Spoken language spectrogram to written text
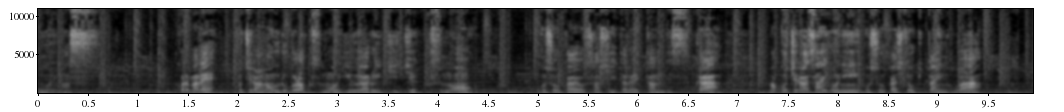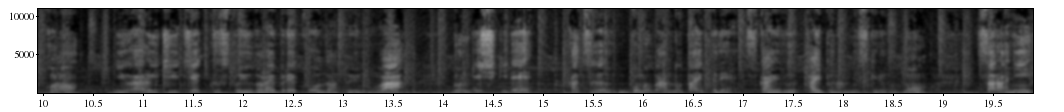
思います。これまでこちらのウルボラックスの UR11X のご紹介をさせていただいたんですが、まあ、こちら最後にご紹介しておきたいのは、この UR11X というドライブレコーダーというのは、分離式でかつゴムバンドタイプで使えるタイプなんですけれども、さらに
